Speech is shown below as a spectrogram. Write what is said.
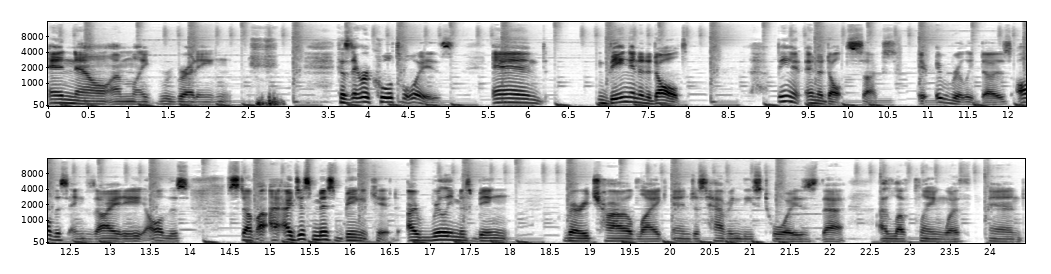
And now I'm like regretting because they were cool toys. And being an adult, being an adult sucks it, it really does. All this anxiety, all this stuff. I, I just miss being a kid. I really miss being very childlike and just having these toys that I love playing with. And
